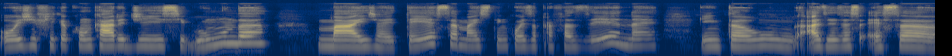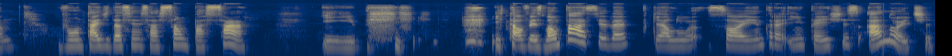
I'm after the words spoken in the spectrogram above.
hoje fica com cara de segunda, mas já é terça, mas tem coisa para fazer, né. Então, às vezes essa vontade da sensação passar, E, e talvez não passe, né? Porque a lua só entra em peixes à noite.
